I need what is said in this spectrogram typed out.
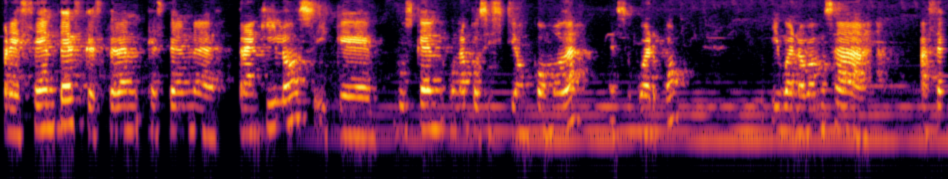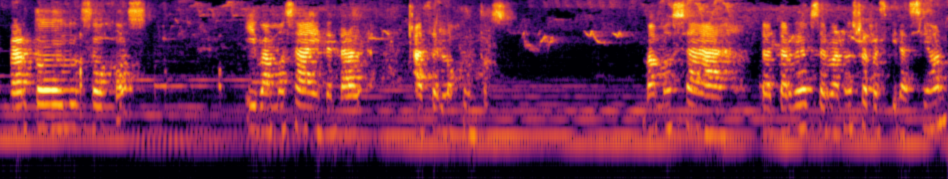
presentes, que estén, eh, tranquilos y que busquen una posición cómoda en su cuerpo. Y bueno, vamos a cerrar todos los ojos y vamos a intentar hacerlo juntos. Vamos a tratar de observar nuestra respiración.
